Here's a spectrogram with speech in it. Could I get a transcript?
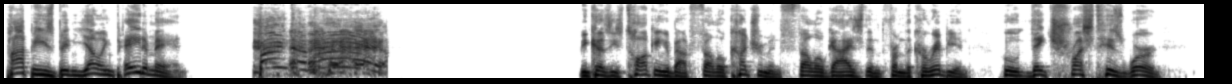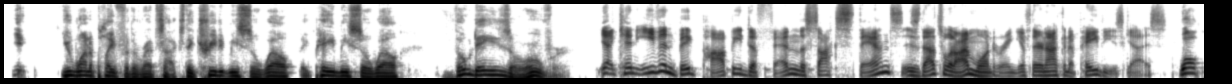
Poppy's been yelling, pay the man. Pay the man! Because he's talking about fellow countrymen, fellow guys from the Caribbean who they trust his word. You, want to play for the Red Sox. They treated me so well. They paid me so well. Those days are over. Yeah, can even Big Poppy defend the Sox stance? Is that's what I'm wondering if they're not going to pay these guys. Well,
